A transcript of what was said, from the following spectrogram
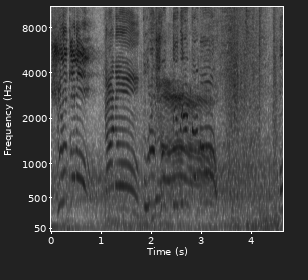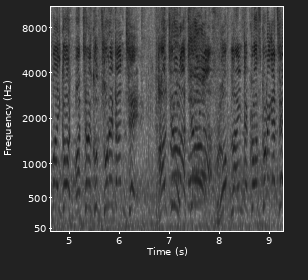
শুরু করো। টানো। পুরো শক্তি দিয়ে টানো। ও মাই গড বাচ্চারা খুব জোরে টানছে। হাল ছেড়ো না ছেড়ো না। রোপ লাইনটা ক্রস করে গেছে।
